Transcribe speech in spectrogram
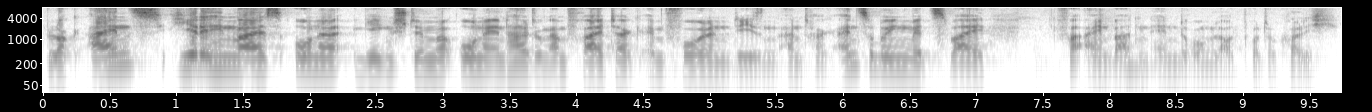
Block 1, hier der Hinweis, ohne Gegenstimme, ohne Enthaltung am Freitag empfohlen, diesen Antrag einzubringen mit zwei vereinbarten Änderungen laut Protokoll. Ich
